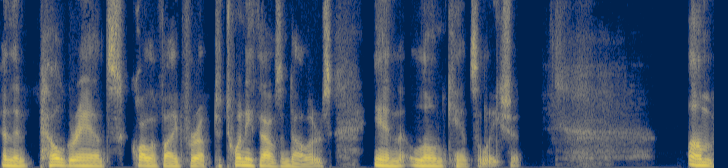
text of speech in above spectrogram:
And then Pell Grants qualified for up to $20,000 in loan cancellation. Um,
